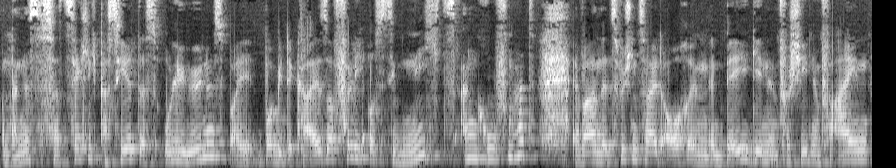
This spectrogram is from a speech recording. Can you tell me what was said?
Und dann ist es tatsächlich passiert, dass Uli Hoeneß bei Bobby de Kaiser völlig aus dem Nichts angerufen hat. Er war in der Zwischenzeit auch in, in Belgien in verschiedenen Vereinen,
